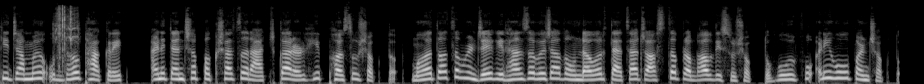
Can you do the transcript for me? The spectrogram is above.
की ज्यामुळे उद्धव ठाकरे आणि त्यांच्या पक्षाचं राजकारण हे फसू शकतं. महत्वाचं म्हणजे विधानसभेच्या तोंडावर त्याचा जास्त प्रभाव दिसू शकतो. होऊ आणि होऊ पण शकतो.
